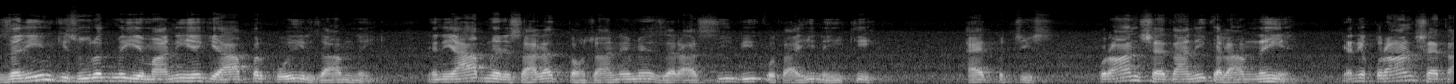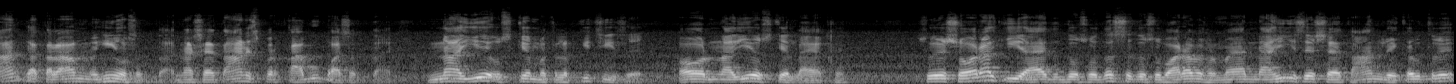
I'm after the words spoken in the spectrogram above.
ज़नीन की सूरत में ये मानी है कि आप पर कोई इल्ज़ाम नहीं। यानी आपने रसालत पहुँचाने में ज़रा सी भी कोताही नहीं की। आयत पच्चीस, कुरान शैतानी कलाम नहीं है। यानी कुरान शैतान का कलाम नहीं हो सकता, ना शैतान इस पर काबू पा सकता है, ना ये उसके मतलब की चीज़ है। और ना ये उसके लायक है। सूर्य शरा की आयत 210 से 212 में फरमाया, ना ही इसे शैतान लेकर उतरे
